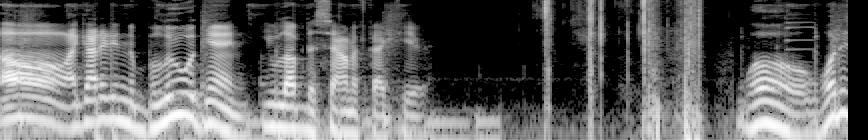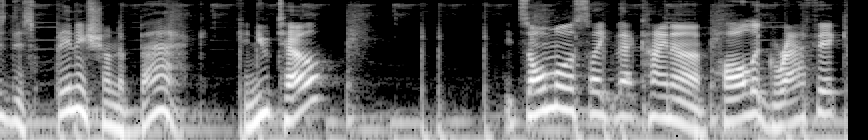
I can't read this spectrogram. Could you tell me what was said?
Oh, I got it in the blue again. You love the sound effect here. Whoa, what is this finish on the back? Can you tell? It's almost like that kind of holographic.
